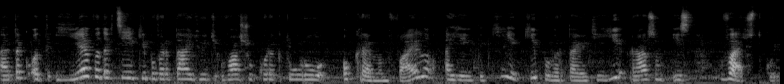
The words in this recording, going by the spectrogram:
Е, Так, от є видавці, які повертають вашу коректуру окремим файлом, а є й такі, які повертають її разом із версткою.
